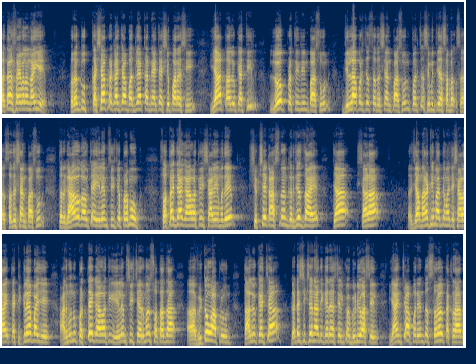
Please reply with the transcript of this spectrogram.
खताळ साहेबाला नाही आहे परंतु तशा प्रकारच्या बदल्या करण्याच्या शिफारसी या तालुक्यातील लोकप्रतिनिधींपासून जिल्हा परिषद सदस्यांपासून पंचायत समितीच्या सभ सदस्यांपासून तर गावोगावच्या एल एम सीचे प्रमुख स्वतःच्या गावातील शाळेमध्ये शिक्षक असणं गरजेचं आहे. त्या शाळा ज्या मराठी माध्यमाच्या शाळा आहेत त्या टिकल्या पाहिजे. आणि म्हणून प्रत्येक गावातील एल एम सी चेअरमन स्वतःचा व्हिटो वापरून तालुक्याच्या गटशिक्षणाधिकारी असेल किंवा बी असेल यांच्यापर्यंत सरळ तक्रार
